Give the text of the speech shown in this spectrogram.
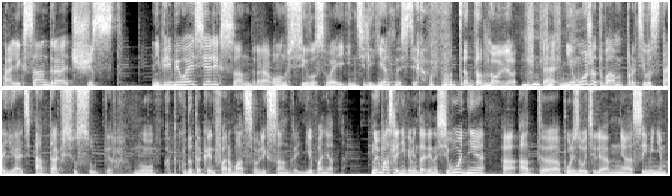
Александра Чист. Не перебивайте Александра, он в силу своей интеллигентности, вот это номер, э, не может вам противостоять, а так все супер. Ну, откуда такая информация у Александра, непонятно. Ну и последний комментарий на сегодня а, от э, пользователя э, с именем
